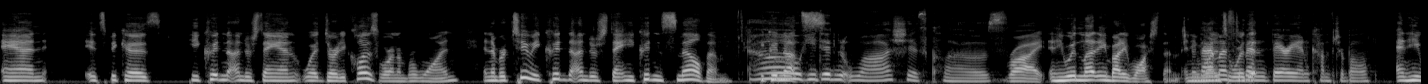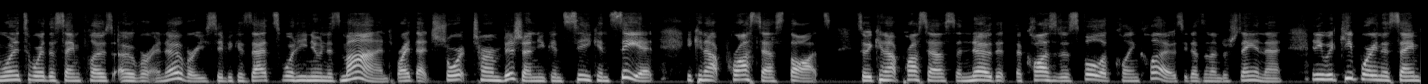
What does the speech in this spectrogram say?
and it's because he couldn't understand what dirty clothes were. Number one, and number two, he couldn't understand. He couldn't smell them. Oh, He could not oh, he didn't wash his clothes. Right. And he wouldn't let anybody wash them. And he that must have the, been very uncomfortable. And he wanted to wear the same clothes over and over, you see, because that's what he knew in his mind, right? That short term vision, you can see, can see it. He cannot process thoughts. So he cannot process and know that the closet is full of clean clothes. He doesn't understand that. And he would keep wearing the same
